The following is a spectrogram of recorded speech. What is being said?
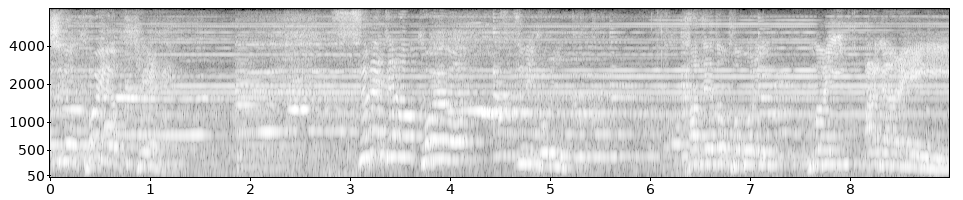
大地の声を聞け。すべての声を包み込み風と共に舞い上がれ。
